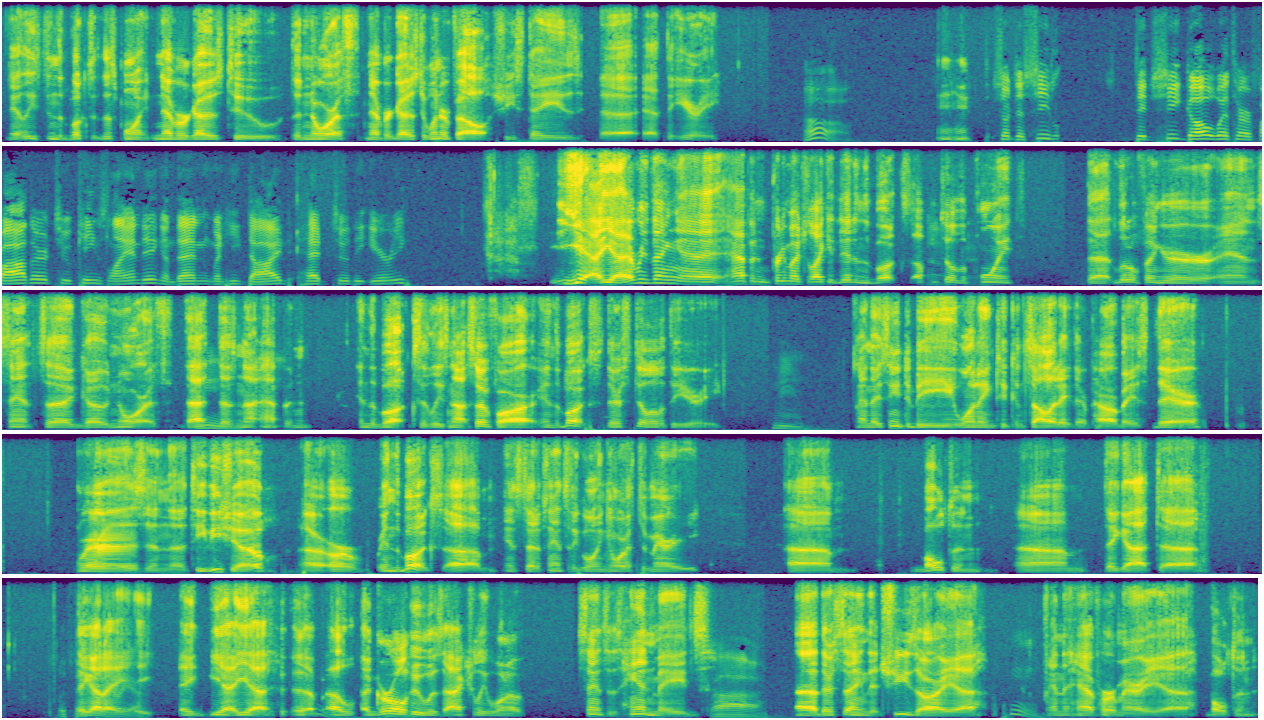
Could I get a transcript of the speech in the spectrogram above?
at least in the books at this point never goes to the north, never goes to Winterfell. She stays uh, at the Eyrie. Oh. Mm-hmm. So does she? Did she go with her father to King's Landing, and then when he died, head to the Eyrie? Yeah, yeah, everything uh, happened pretty much like it did in the books up Oh, until the point that Littlefinger and Sansa go north. That Hmm. does not happen in the books, at least not so far. In the books, they're still at the Eyrie. Hmm. and they seem to be wanting to consolidate their power base there. Whereas in the TV show uh, or in the books, um, instead of Sansa going north to marry um, Bolton, um, they got uh, they got a, a, a yeah yeah a, a, a girl who was actually one of Sansa's handmaids. Ah. Uh, they're saying that she's Arya, Hmm. and they have her marry uh, Bolton.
